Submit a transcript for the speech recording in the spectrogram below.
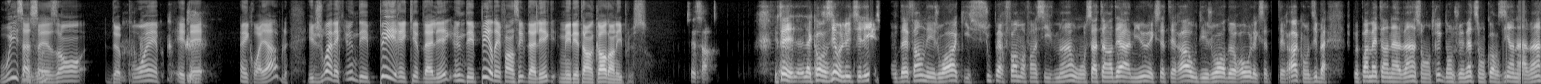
oui, sa mhm. saison de points était incroyable. Il jouait avec une des pires équipes de la Ligue, une des pires défensives de la Ligue, mais il était encore dans les plus. C'est ça. Écoutez, la Corsi, on l'utilise pour défendre des joueurs qui sous-performent offensivement, où on s'attendait à mieux, etc., ou des joueurs de rôle, etc., qu'on dit, ben, je ne peux pas mettre en avant son truc, donc je vais mettre son Corsi en avant.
